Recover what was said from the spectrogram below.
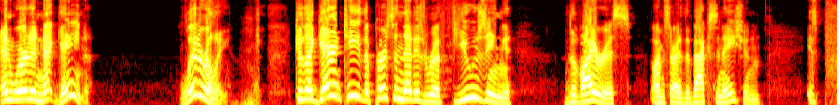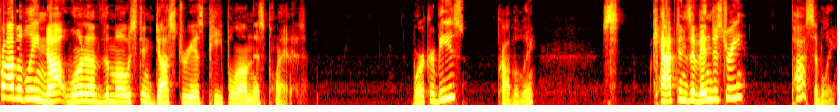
and we're at a net gain. Literally. Because I guarantee the person that is refusing the virus, I'm sorry, the vaccination, is probably not one of the most industrious people on this planet. Worker bees? Probably. S- captains of industry? Possibly.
